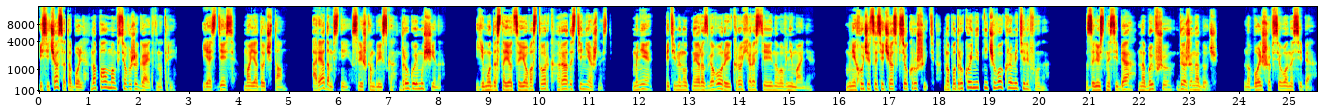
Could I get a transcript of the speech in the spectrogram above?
И сейчас эта боль напалмом все выжигает внутри. Я здесь, моя дочь там. А рядом с ней, слишком близко, другой мужчина. Ему достается ее восторг, радость и нежность. Мне — пятиминутные разговоры и крохи рассеянного внимания. Мне хочется сейчас все крушить, но под рукой нет ничего, кроме телефона. Злюсь на себя, на бывшую, даже на дочь. Но больше всего на себя.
